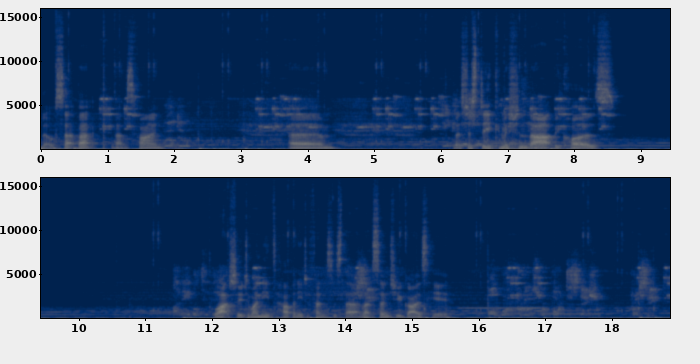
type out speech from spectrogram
Little setback, that's fine. Um, let's just decommission that because, Unable to build. well, actually, do I need to have any defenses there? Let's send you guys here. All work crews report to station. Proceed.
